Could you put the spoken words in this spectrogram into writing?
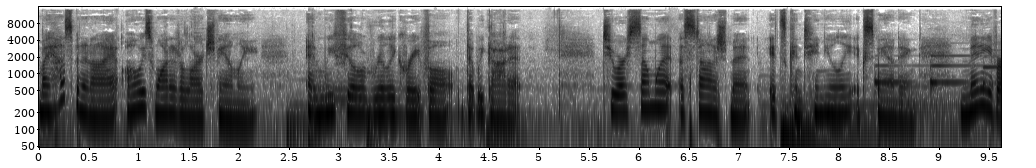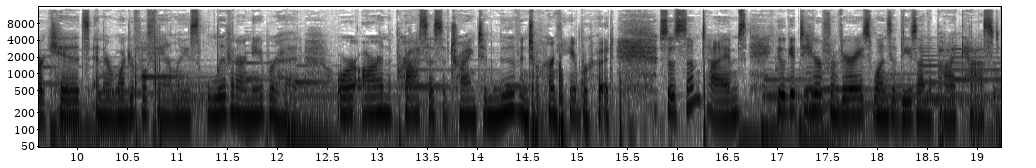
My husband and I always wanted a large family, and we feel really grateful that we got it. To our somewhat astonishment, it's continually expanding. Many of our kids and their wonderful families live in our neighborhood or are in the process of trying to move into our neighborhood. So sometimes you'll get to hear from various ones of these on the podcast.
